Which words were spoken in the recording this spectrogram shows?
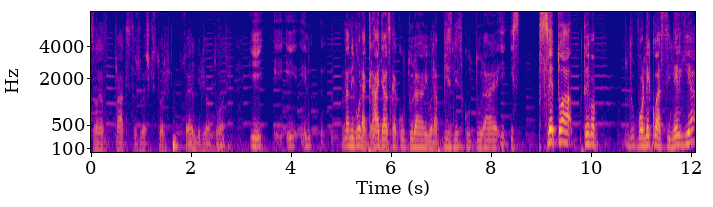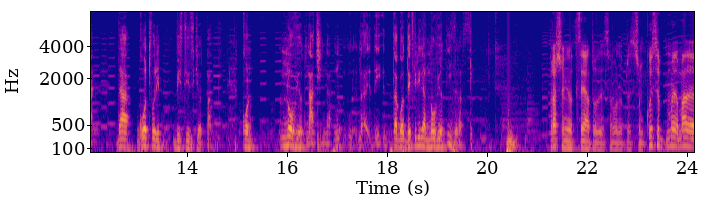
За да прават истражувачки стори со 1 милион долари. И, и, и, и на ниво на граѓанска култура, на ниво на бизнис култура и, и све тоа треба во некоја синергија да го отвори вистинскиот пат кон новиот начин на, на да го дефинира новиот израз. Прашање од сеат овде, само да пресечам. Кои се, ма- маде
